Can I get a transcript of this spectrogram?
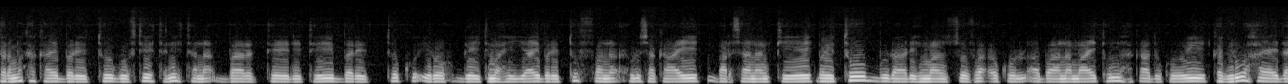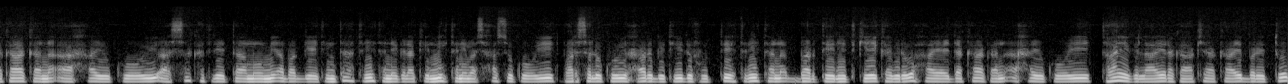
karmaka kaay barito goofteetani tana barteenitey baritoko iroh geytmahiyaay barito fana xulusakaay barsanankee barito budhaadhihmansofa cokol abaanamaay tonnahakaadokooyi kabiruhayaydakaa kana ahayukooyi asakatiretanomi abageetintaahtani tanegalakini tanim asxaasukooyi barsalukooyi xarbitiido futtehtani tana barteenitkee kabiruhayaydakaa kan ahayukooyi taayeglaay rakaakakaay barito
